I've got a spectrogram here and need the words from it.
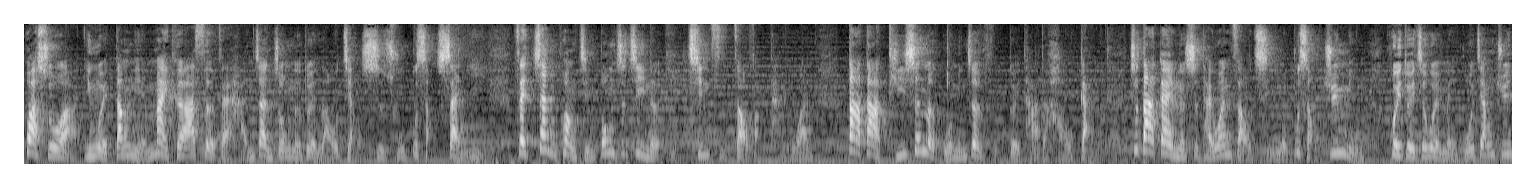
话说啊，因为当年麦克阿瑟在韩战中呢，对老蒋释出不少善意，在战况紧绷之际呢，也亲自造访台湾，大大提升了国民政府对他的好感。这大概呢是台湾早期有不少军民会对这位美国将军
